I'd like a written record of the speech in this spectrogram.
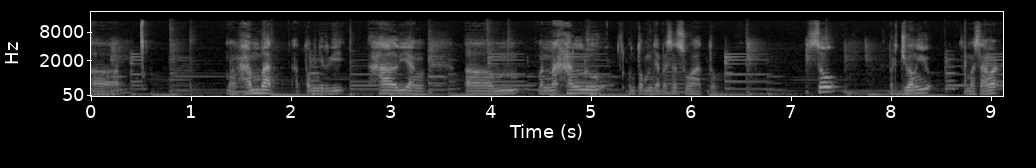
uh, menghambat atau menjadi hal yang um, menahan lu untuk mencapai sesuatu. So, berjuang yuk sama-sama.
